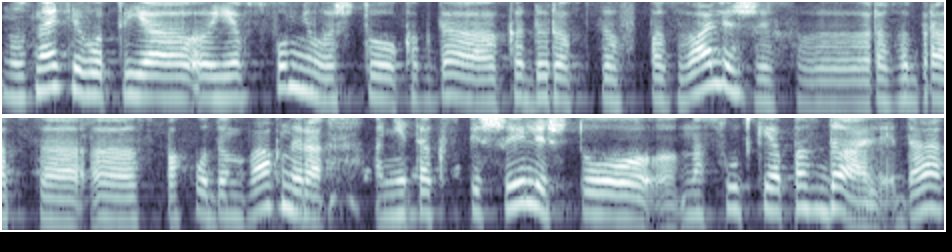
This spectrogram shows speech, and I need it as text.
Ну, знаете, вот я, я вспомнила, что когда кадыровцев позвали же их э, разобраться э, с походом Вагнера, они так спешили, что на сутки опоздали, да,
